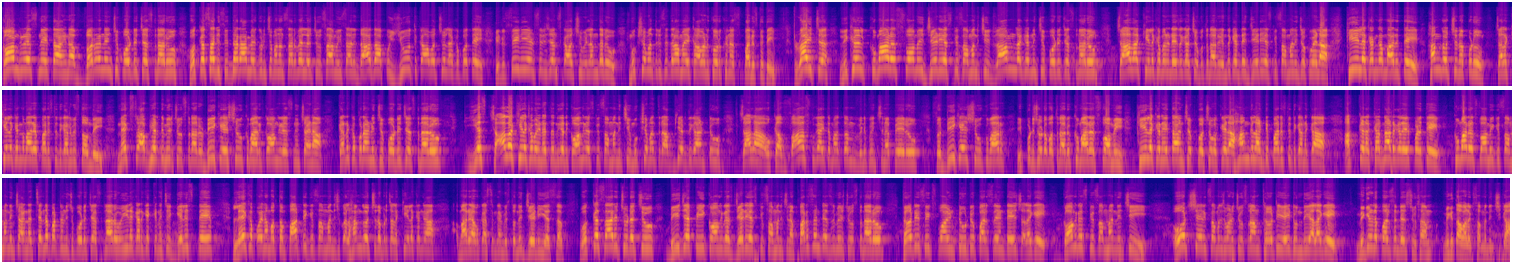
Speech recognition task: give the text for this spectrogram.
కాంగ్రెస్ నేత ఆయన వరుణ నుంచి పోటీ చేస్తున్నారు. ఒక్కసారి సిద్ధరామయ్య గురించి మనం సర్వేలో చూసాం. ఈసారి దాదాపు యూత్ కావచ్చు లేకపోతే ఇటు సీనియర్ సిటిజన్స్ కావచ్చు వీళ్ళందరూ ముఖ్యమంత్రి సిద్ధరామయ్య కావాలని కోరుకున్న పరిస్థితి. రైట్ నిఖిల్ కుమారస్వామి జేడీఎస్కి సంబంధించి రామ్ నగర్ నుంచి పోటీ చేస్తున్నారు. చాలా కీలకమైన నేతగా చెబుతున్నారు. ఎందుకంటే జేడీఎస్కి సంబంధించి ఒకవేళ కీలకంగా మారితే హంగ్ వచ్చినప్పుడు చాలా కీలకంగా మారే పరిస్థితి కనిపిస్తోంది. నెక్స్ట్ అభ్యర్థి మీరు చూస్తున్నారు. డికే శివకుమార్ కాంగ్రెస్ నుంచి ఆయన కనకపురం నుంచి పోటీ చేస్తున్నారు. ఎస్ చాలా కీలకమైన ఎందుకంటే కాంగ్రెస్కి సంబంధించి ముఖ్యమంత్రి అభ్యర్థిగా అంటూ చాలా ఒక వాస్పుగా అయితే మొత్తం వినిపించిన పేరు. సో డికే శివకుమార్ ఇప్పుడు చూడబోతున్నారు. కుమారస్వామి కీలక నేత అని చెప్పుకోవచ్చు. ఒకవేళ హంగ్ లాంటి పరిస్థితి కనుక అక్కడ కర్ణాటకలో ఏర్పడితే కుమారస్వామికి సంబంధించి ఆయన చెన్నపట్నం నుంచి పోటీ చేస్తున్నారు. ఈయన కనుక ఇక్కడి నుంచి గెలిస్తే లేకపోయినా మొత్తం పార్టీకి సంబంధించి ఒకవేళ హంగ్ వచ్చినప్పుడు చాలా కీలకంగా మారే అవకాశం కనిపిస్తుంది జేడీఎస్. ఒక్కసారి చూడొచ్చు బీజేపీ కాంగ్రెస్ జేడీఎస్కి సంబంధించిన పర్సంటేజ్ మీరు చూస్తున్నారు. Thirty six point two two percentage అలాగే కాంగ్రెస్కి సంబంధించి ఓట్ షేర్కి సంబంధించి మనం చూస్తున్నాం థర్టీ ఎయిట్ ఉంది. అలాగే మిగిలిన పర్సెంటేజ్ చూసాం మిగతా వాళ్ళకి సంబంధించిగా.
